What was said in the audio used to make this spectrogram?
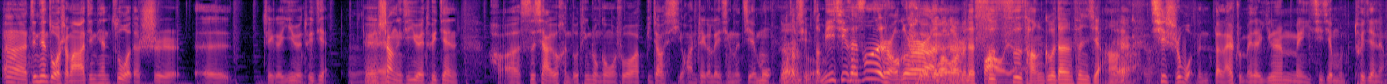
呃，今天做什么啊？今天做的是呃这个音乐推荐，因为上一期音乐推荐。好，呃，私下有很多听众跟我说比较喜欢这个类型的节目，怎么怎么一期才四首歌啊？我们的私私藏歌单分享，其实我们本来准备的一个人每一期节目推荐两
